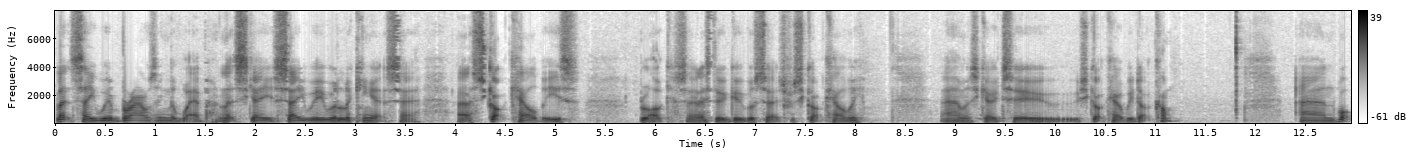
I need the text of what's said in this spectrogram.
let's say we're browsing the web. Let's say, say we were looking at say, uh, Scott Kelby's blog. So let's do a Google search for Scott Kelby. And let's go to scottkelby.com and what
